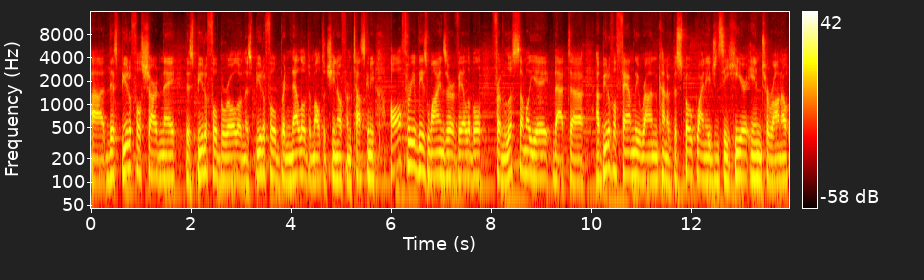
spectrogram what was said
Uh, this beautiful Chardonnay, this beautiful Barolo, and this beautiful Brunello di Montalcino from Tuscany. All three of these wines are available from Le Sommelier, that uh, a beautiful family-run kind of bespoke wine agency here in Toronto.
